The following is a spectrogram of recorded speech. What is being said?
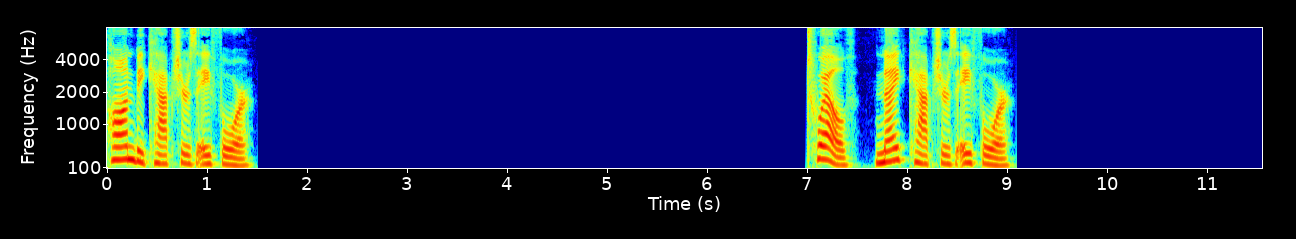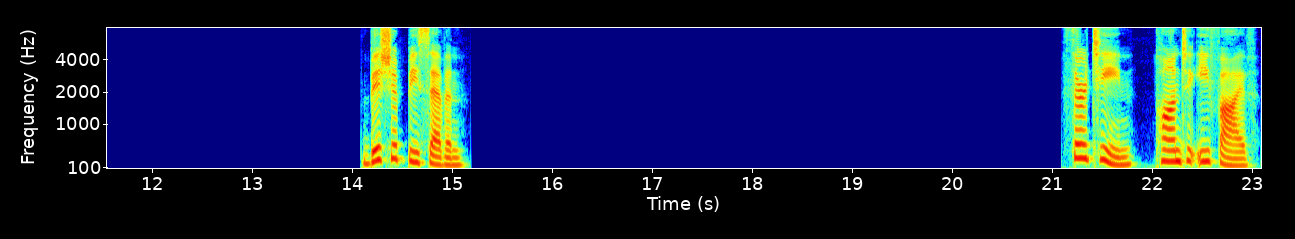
Pawn b captures a4. 12. Knight captures a4. Bishop b7. Thirteen. Pawn to e e5.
